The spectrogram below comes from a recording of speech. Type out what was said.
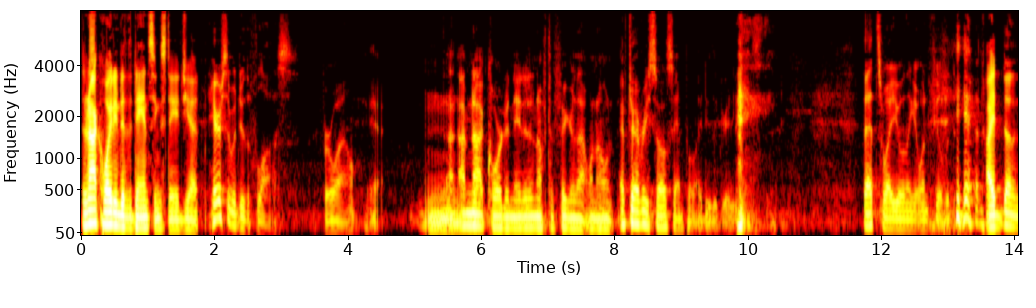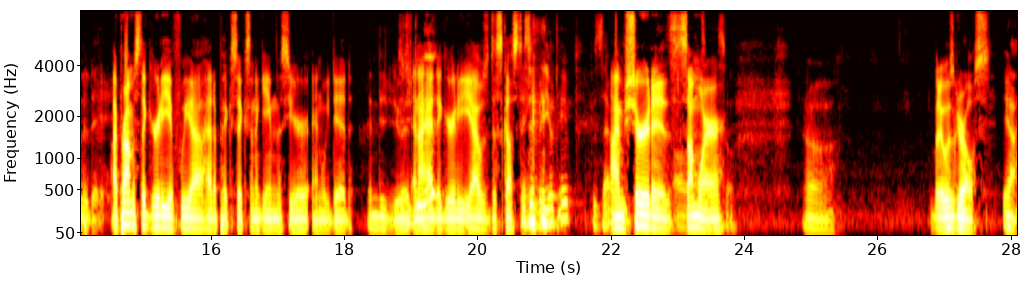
They're not quite into the dancing stage yet. Harrison would do the floss for a while. Yeah. Mm. I- I'm not coordinated enough to figure that one out. After every soil sample, I do the gritty. That's why you only get one field a day. yeah. I done in a day. I promised the gritty if we uh, had a pick six in a game this year, and we did. And did you do Did it? you And I do had it? to gritty. Yeah, it was disgusting. Is it videotaped? that I'm sure it is Oh, that's somewhere, awesome. Uh, but it was gross. yeah.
